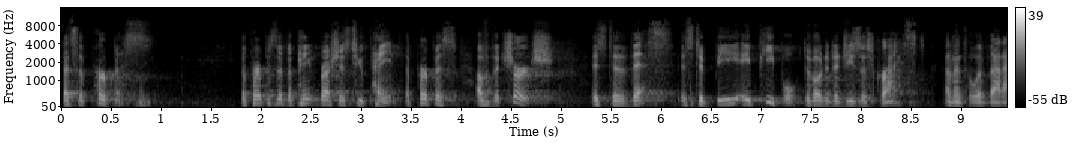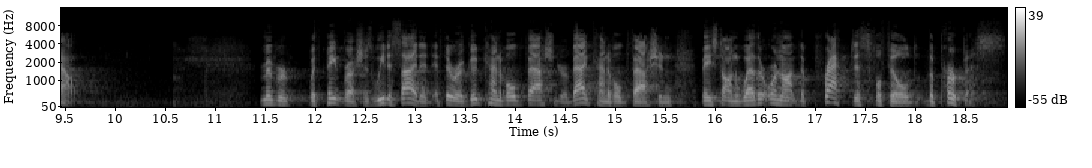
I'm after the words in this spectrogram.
That's the purpose. The purpose of the paintbrush is to paint. The purpose of the church is to this, is to be a people devoted to Jesus Christ, and then to live that out. Remember, with paintbrushes, we decided if they were a good kind of old fashioned or a bad kind of old fashioned based on whether or not the practice fulfilled the purpose.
